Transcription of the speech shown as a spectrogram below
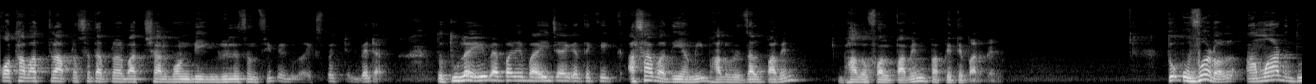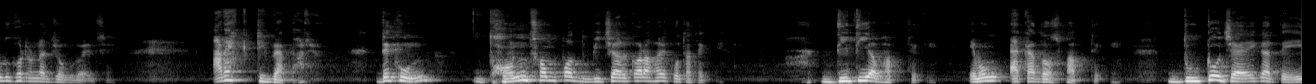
কথাবার্তা আপনার সাথে আপনার বাচ্চার বন্ডিং রিলেশনশিপ এগুলো এক্সপেক্টেড বেটার তো তুলা, এই ব্যাপারে বা এই জায়গা থেকে আশাবাদী আমি ভালো রেজাল্ট পাবেন, ভালো ফল পাবেন বা পেতে পারবেন। তো ওভারঅল আমার দুর্ঘটনার যোগ রয়েছে। আরেকটি ব্যাপার, দেখুন, ধন সম্পদ বিচার করা হয় কোথা থেকে? দ্বিতীয় ভাব থেকে এবং একাদশ ভাব থেকে। দুটো জায়গাতেই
